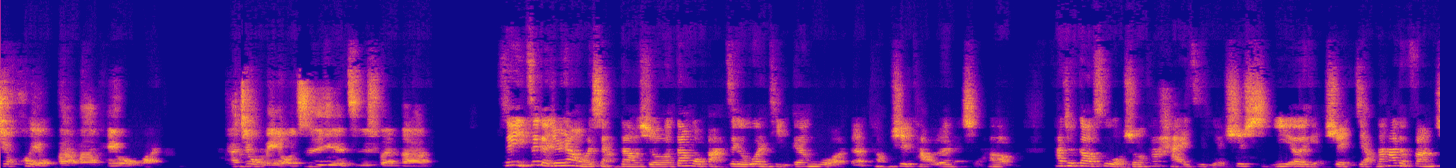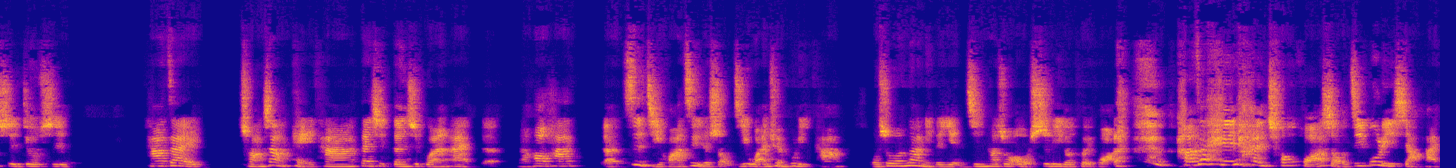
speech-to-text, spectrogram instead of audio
就会有爸妈陪我玩，他就没有日夜之分啊。所以这个就让我想到说，当我把这个问题跟我的同事讨论的时候，他就告诉我说，他孩子也是十一二点睡觉，那他的方式就是他在床上陪他，但是灯是关暗的，然后他呃自己划自己的手机，完全不理他。我说，那你的眼睛？他说，哦，我视力都退化了。他在黑暗中划手机，不理小孩。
